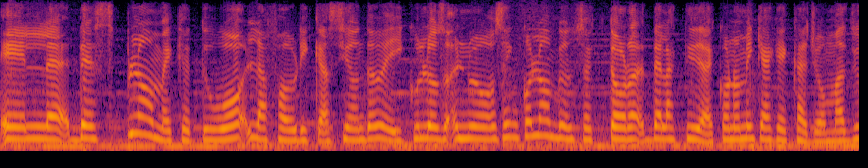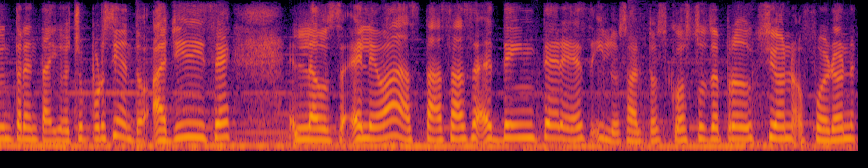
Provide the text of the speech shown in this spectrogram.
el desplome que tuvo la fabricación de vehículos nuevos en Colombia, un sector de la actividad económica que cayó más de un 38%. Allí dice, las elevadas tasas de interés y los altos costos de producción fueron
